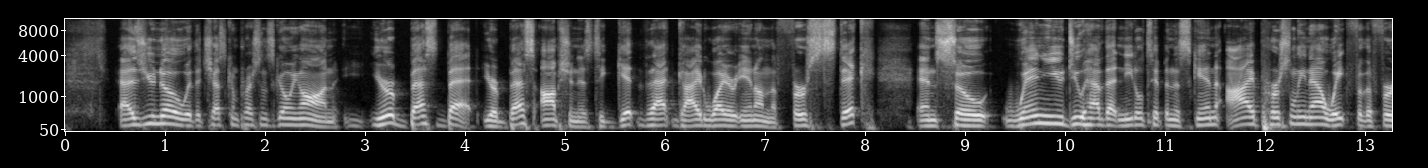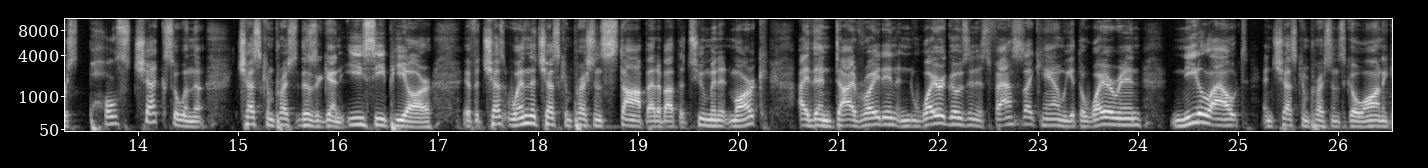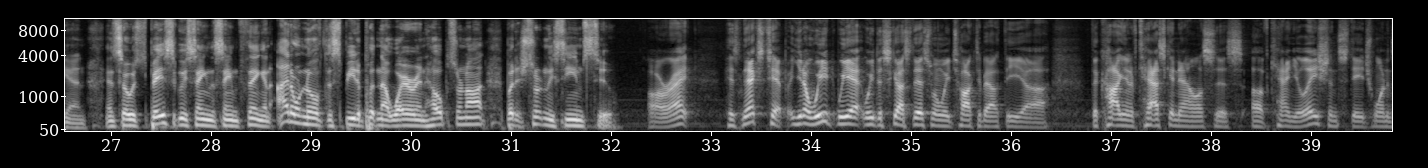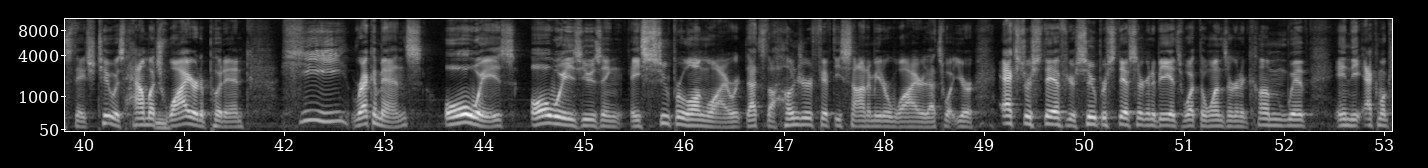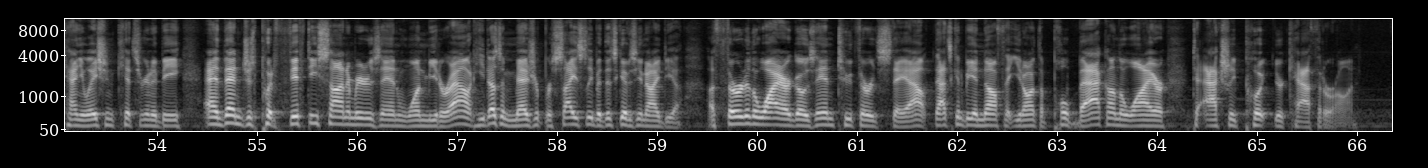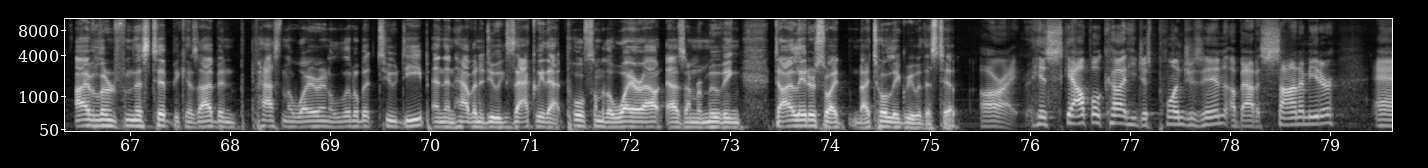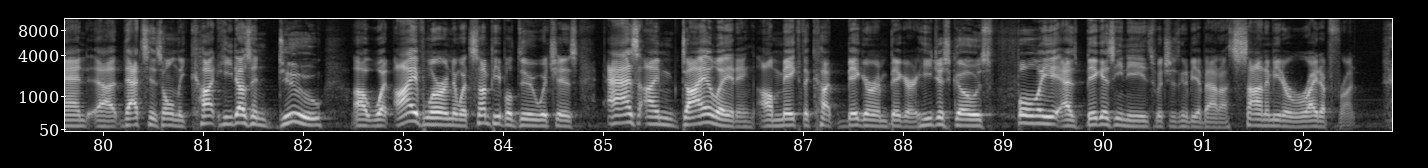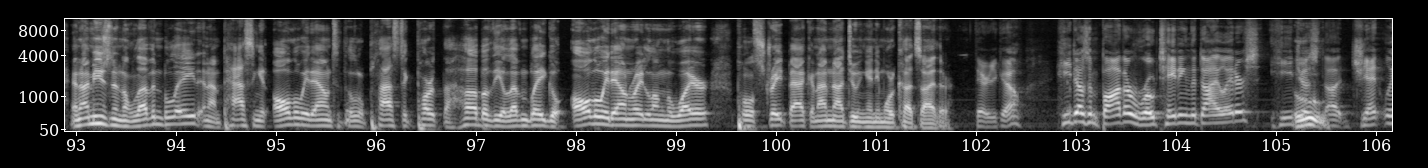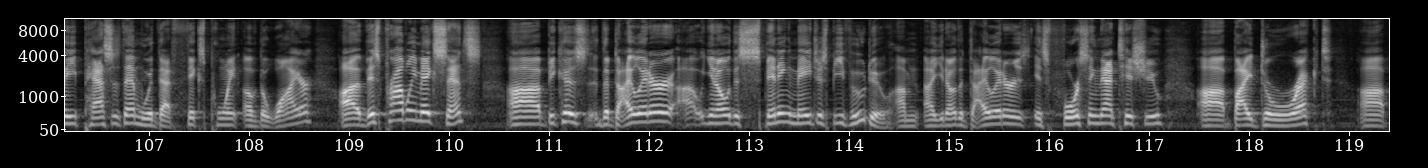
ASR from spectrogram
as you know, with the chest compressions going on, your best bet, your best option is to get that guide wire in on the first stick. And so when you do have that needle tip in the skin, I personally now wait for the first pulse check. So when the chest compression, there's again ECPR. If a chest, when the chest compressions stop at about the two minute mark, I then dive right in and wire goes in as fast as I can. We get the wire in, needle out, and chest compressions go on again. And so it's basically saying the same thing. And I don't know if the speed of putting that wire in helps or not, but it certainly seems to. All right. His next tip, you know, we, we, we discussed this when we talked about the, uh, the cognitive task analysis of cannulation, stage one and stage two, is how much mm. wire to put in. He recommends always, always using a super long wire. That's the 150 centimeter wire. That's what your extra stiff, your super stiffs are going to be. It's what the ones are going to come with in the ECMO cannulation kits are going to be. And then just put 50 centimeters in, one meter out. He doesn't measure precisely, but this gives you an idea. A third of the wire goes in, two thirds stay out. That's going to be enough that you don't have to pull back on the wire to actually put your catheter on. I've learned from this tip because I've been passing the wire in a little bit too deep and then having to do exactly that pull some of the wire out as I'm removing dilators. So I, I totally agree with this tip. All right. His scalpel cut, he just plunges in about a centimeter, and uh, that's his only cut. He doesn't do uh, what I've learned and what some people do, which is as I'm dilating, I'll make the cut bigger and bigger. He just goes fully as big as he needs, which is going to be about a centimeter right up front and I'm using an 11 blade and I'm passing it all the way down to the little plastic part, the hub of the 11 blade, go all the way down right along the wire, pull straight back, and I'm not doing any more cuts either. There you go. He doesn't bother rotating the dilators. He just uh, gently passes them with that fixed point of the wire. Uh, this probably makes sense uh, because the dilator, uh, you know, the spinning may just be voodoo. Um, uh, you know, the dilator is, is forcing that tissue uh, by direct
